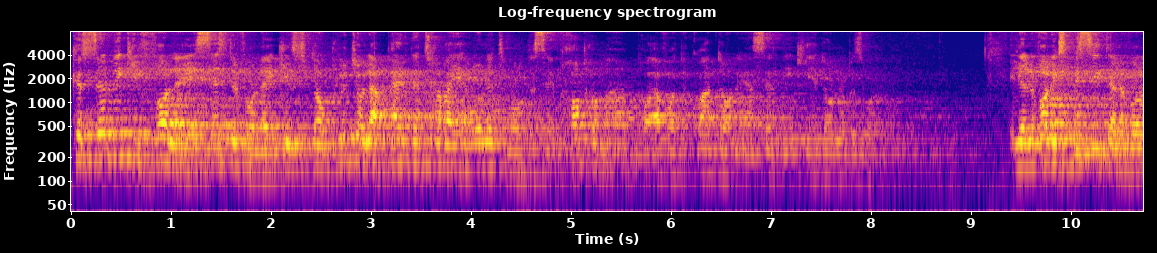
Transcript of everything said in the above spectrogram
Que celui qui volait cesse de voler, qu'il se donne plutôt la peine de travailler honnêtement de ses propres mains pour avoir de quoi donner à celui qui est dans le besoin. Il y a le vol explicite et le vol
